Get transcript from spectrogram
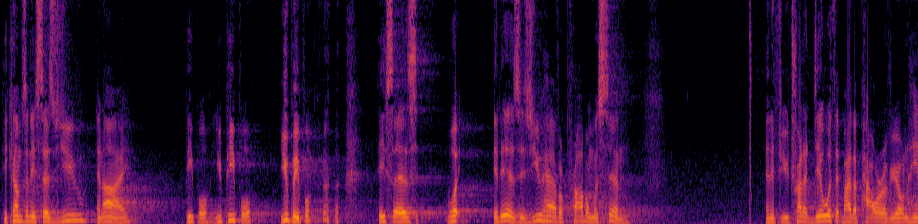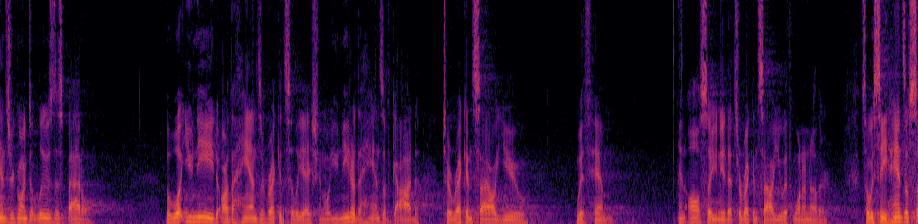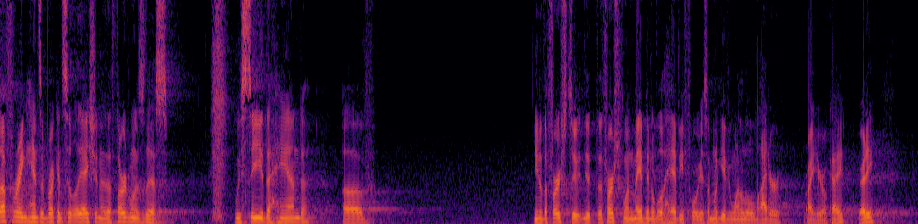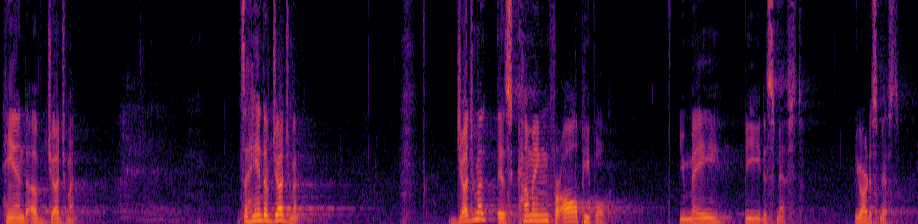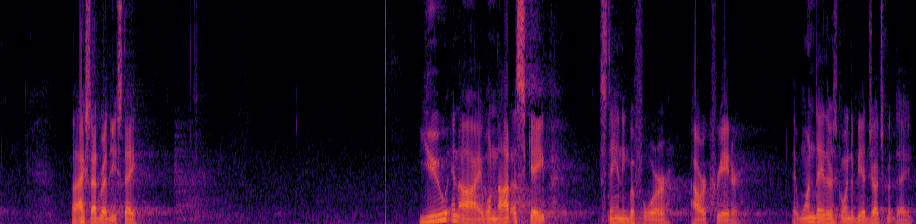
He comes and he says, You and I, people, you people, you people, he says, What it is, is you have a problem with sin. And if you try to deal with it by the power of your own hands, you're going to lose this battle. But what you need are the hands of reconciliation. What you need are the hands of God to reconcile you with Him. And also, you need that to reconcile you with one another. So we see hands of suffering, hands of reconciliation, and the third one is this we see the hand of you know the first two the first one may have been a little heavy for you so i'm going to give you one a little lighter right here okay ready hand of judgment. It's a hand of judgment. Judgment is coming for all people. You may be dismissed. You are dismissed. Uh, actually, I'd rather you stay. You and I will not escape standing before our Creator. That one day there's going to be a judgment day.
